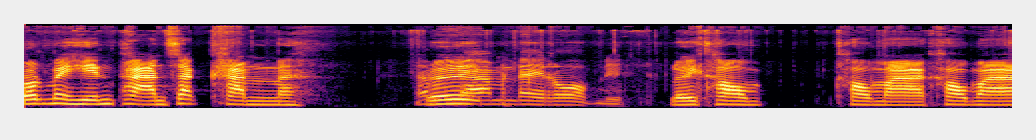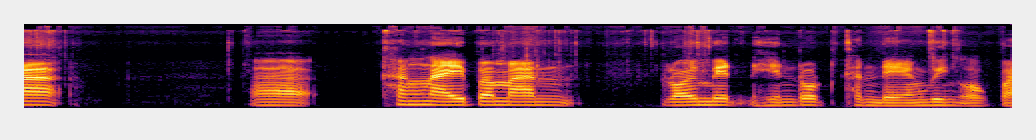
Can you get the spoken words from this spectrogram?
รถไม่เห็นผ่านสักคันนะ ธรรเลมยดามันได้รอบดิเลยเข้าเข้ามาเข้ามาเอ่อข้างในประมาณร้อยเมตร เห็นรถคันแดงวิ่งออกไป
